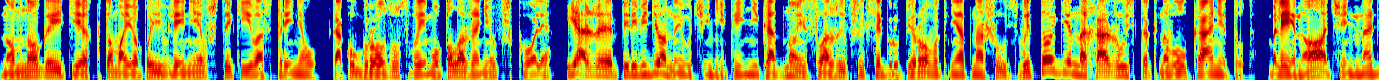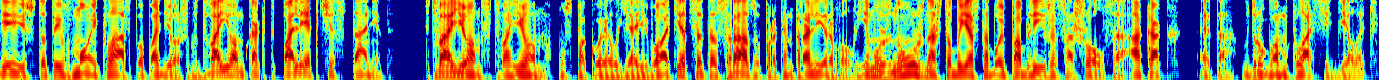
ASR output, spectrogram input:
Но много и тех, кто мое появление в штыки воспринял, как угрозу своему положению в школе. Я же переведенный ученик, и ни к одной из сложившихся группировок не отношусь. В итоге нахожусь как на вулкане тут. Блин, очень надеюсь, что ты в мой класс попадешь. Вдвоем как-то полегче станет. «В твоем, в твоем», — успокоил я его. Отец это сразу проконтролировал. Ему же нужно, чтобы я с тобой поближе сошелся. А как это в другом классе делать?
